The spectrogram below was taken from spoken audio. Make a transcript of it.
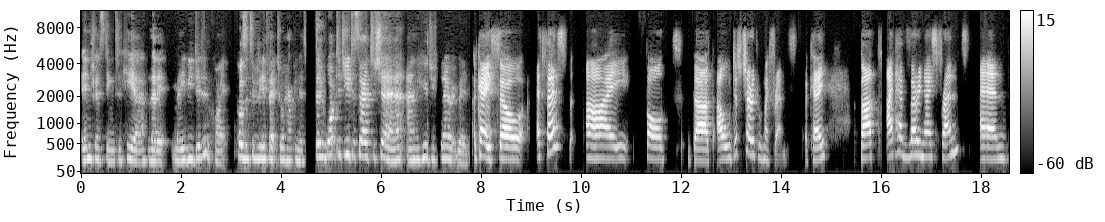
Interesting to hear that it maybe didn't quite positively affect your happiness. So, what did you decide to share and who did you share it with? Okay, so at first, I thought that I would just share it with my friends. Okay. But I have very nice friends and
